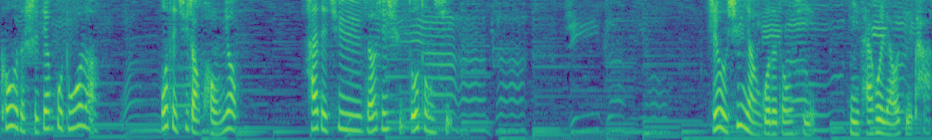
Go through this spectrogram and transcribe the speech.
可我的时间不多了，我得去找朋友，还得去了解许多东西。只有驯养过的东西，你才会了解它。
